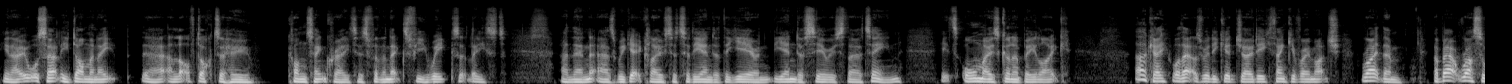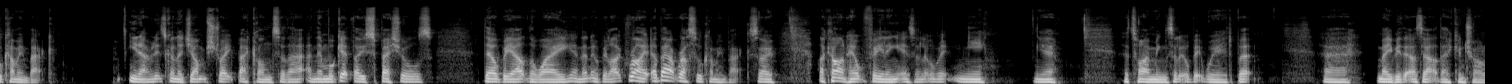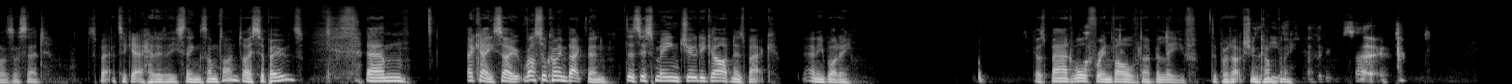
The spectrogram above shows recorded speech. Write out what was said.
you know, it will certainly dominate uh, a lot of Doctor Who content creators for the next few weeks at least. And then as we get closer to the end of the year and the end of series 13, it's almost going to be like, okay, well, that was really good, Jodie. Thank you very much. Right then, about Russell coming back. You know, and it's going to jump straight back onto that. And then we'll get those specials. They'll be out the way. And then it'll be like, right, about Russell coming back. So I can't help feeling it is a little bit, yeah, yeah. The timing's a little bit weird. But uh, maybe that was out of their control. As I said, it's better to get ahead of these things sometimes, I suppose. Um, okay, so Russell coming back. Then does this mean Julie Gardner's back? Anybody? Because Bad Wolf are involved, I believe, the production company. I believe so.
